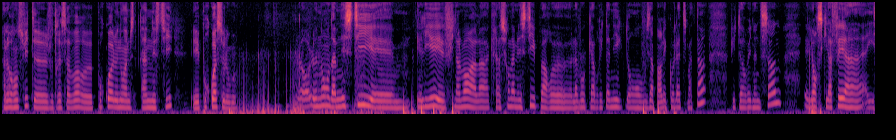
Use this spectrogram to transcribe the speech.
Alors ensuite, euh, je voudrais savoir euh, pourquoi le nom Amnesty et pourquoi ce logo? Alors, le nom d'Amnesty est, lié finalement à la création d'Amnesty par euh, l'avocat britannique dont vous a parlé Colette ce matin, Peter Benenson. Et lorsqu'il a fait un, il,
